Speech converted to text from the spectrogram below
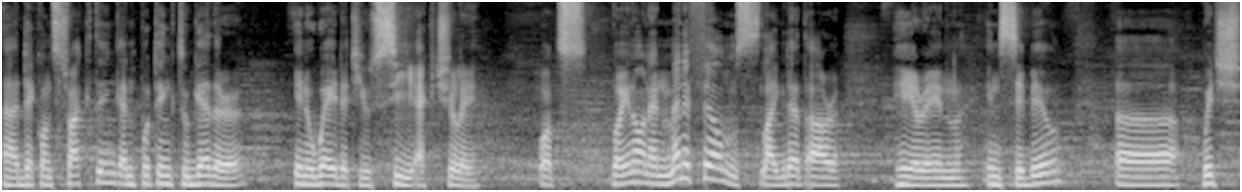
uh, deconstructing and putting together in a way that you see actually what's going on. And many films like that are here in, in Sibiu, uh, which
